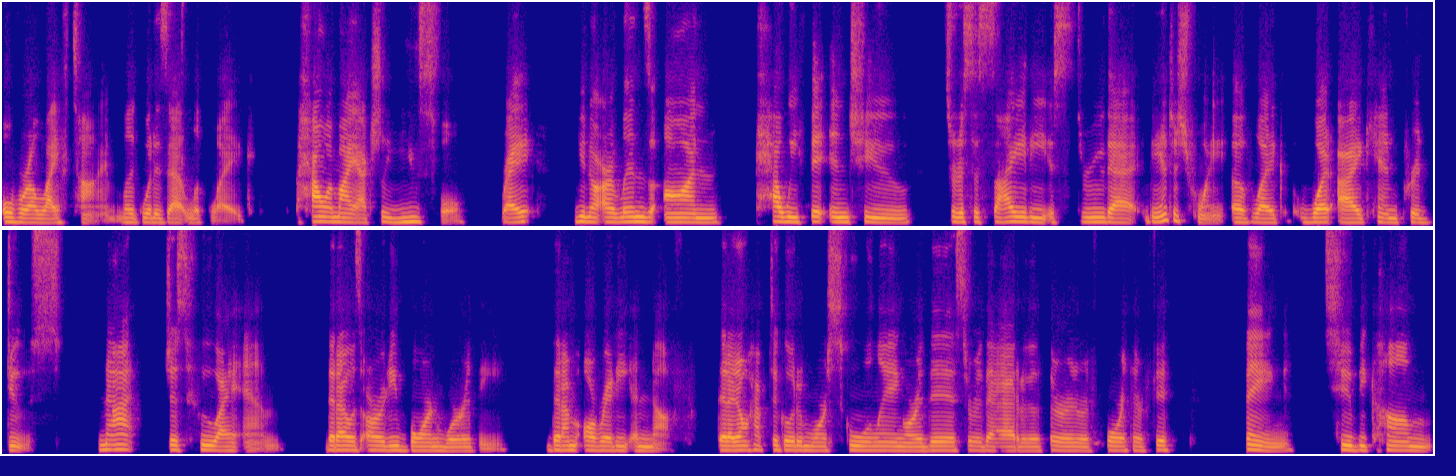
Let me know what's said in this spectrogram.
Over a lifetime. Like, what does that look like? How am I actually useful, right? You know, our lens on how we fit into sort of society is through that vantage point of like what I can produce, not just who I am, that I was already born worthy, that I'm already enough, that I don't have to go to more schooling or this or that or the third or fourth or fifth thing to become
